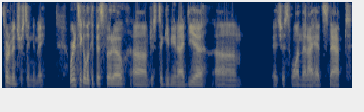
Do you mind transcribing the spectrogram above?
sort of interesting to me. We're going to take a look at this photo um, just to give you an idea. Um, it's just one that I had snapped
